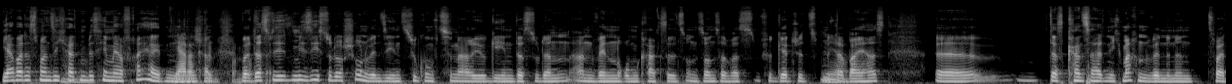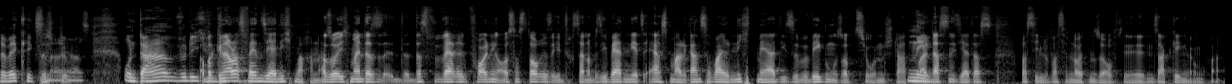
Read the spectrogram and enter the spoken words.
ja, aber dass man sich halt ein mhm. bisschen mehr Freiheiten ja, nehmen kann. Schon, Weil das siehst du doch schon, wenn sie ins Zukunftsszenario gehen, dass du dann an Wänden rumkraxelst und sonst was für Gadgets mit ja. dabei hast. Äh, das kannst du halt nicht machen, wenn du einen Zweiter Weltkriegsszenario hast. Und da würde ich. Aber genau das werden sie ja nicht machen. Also ich meine, das, das wäre vor allen Dingen aus einer Story sehr interessant, aber sie werden jetzt erstmal eine ganze Weile nicht mehr diese Bewegungsoptionen starten, nee. weil das sind ja das, was, die, was den Leuten so auf den Sack ging irgendwann.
